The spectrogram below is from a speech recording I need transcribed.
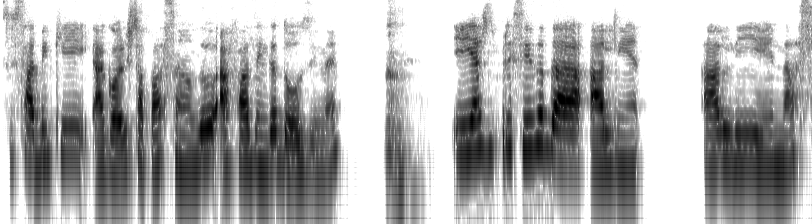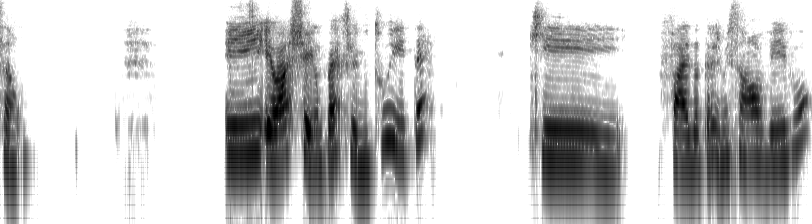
vocês sabem que agora está passando a Fazenda 12, né? Hum. E a gente precisa da alienação. E eu achei um perfil no Twitter que faz a transmissão ao vivo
